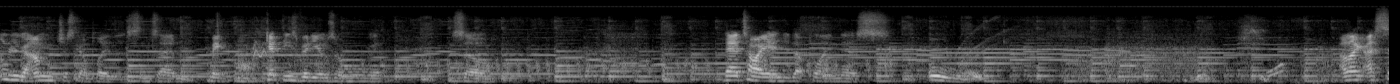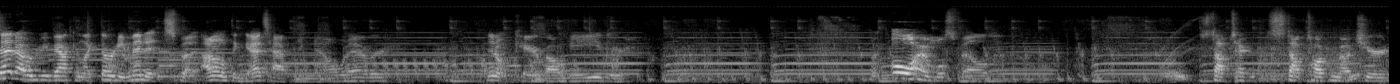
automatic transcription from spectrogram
I'm just, gonna play this instead. Make, get these videos over with. So, that's how I ended up playing this. I, like I said I would be back in like 30 minutes, but I don't think that's happening now, whatever. They don't care about me either. Oh, I almost fell. Stop stop talking about your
